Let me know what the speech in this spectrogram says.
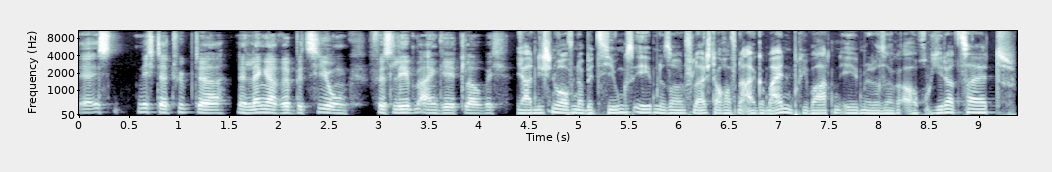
Äh, Er ist nicht der Typ, der eine längere Beziehung fürs Leben eingeht, glaube ich. Ja, nicht nur auf einer Beziehungsebene, sondern vielleicht auch auf einer allgemeinen privaten Ebene, dass er auch jederzeit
